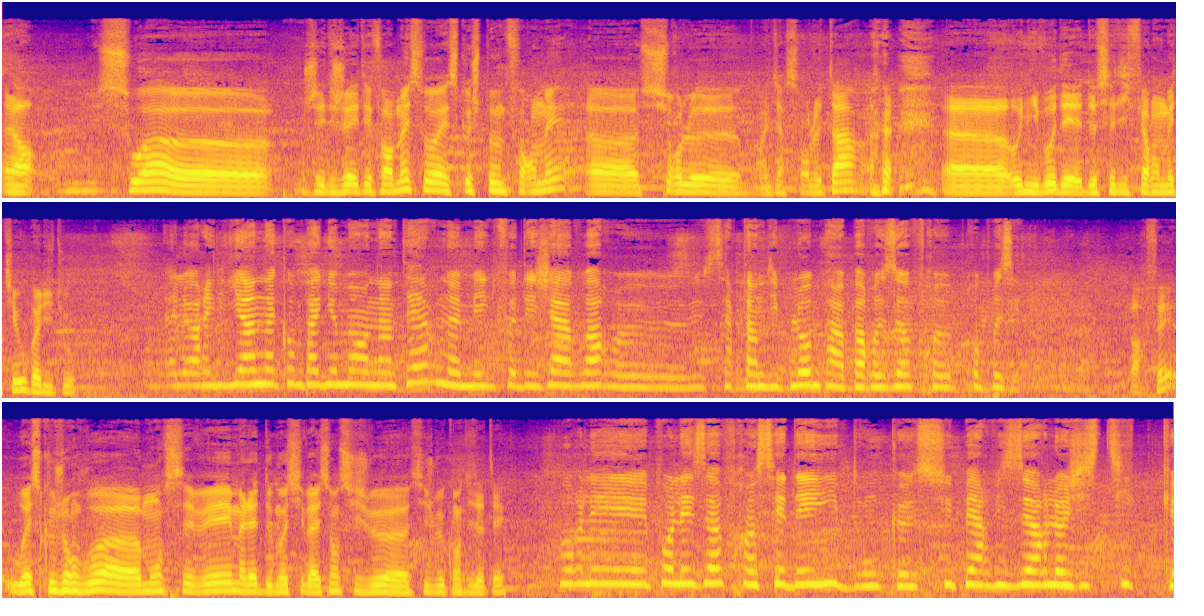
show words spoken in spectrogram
Alors, soit euh, j'ai déjà été formé, soit est-ce que je peux me former euh, sur le, on sur le tard, euh, au niveau de ces différents métiers ou pas du tout? Alors il y a un accompagnement en interne, mais il faut déjà avoir euh, certains diplômes par rapport aux offres proposées. Parfait. Ou est-ce que j'envoie euh, mon CV, ma lettre de motivation si je veux, euh, si je veux candidater? Pour les, pour les offres en CDI, donc superviseur logistique,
